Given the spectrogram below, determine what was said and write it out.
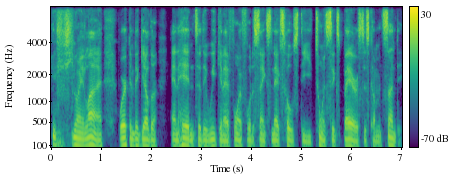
you ain't lying, working together and heading to the weekend at four and four. The Saints next host the two and six Bears this coming Sunday.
